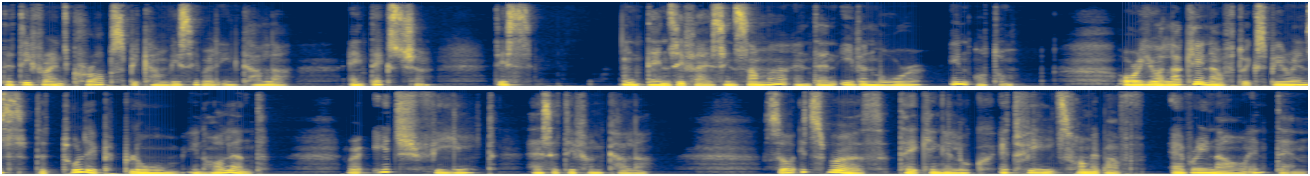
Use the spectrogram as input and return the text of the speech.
the different crops become visible in color and texture. This intensifies in summer and then even more in autumn. Or you are lucky enough to experience the tulip bloom in Holland, where each field has a different color. So it's worth taking a look at fields from above every now and then.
